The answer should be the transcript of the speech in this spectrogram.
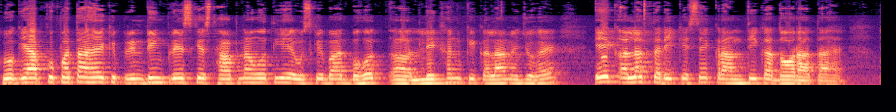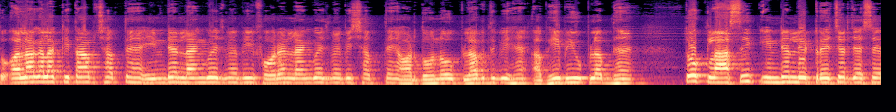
क्योंकि आपको पता है कि प्रिंटिंग प्रेस की स्थापना होती है, उसके बाद बहुत लेखन की कला में जो है, एक अलग तरीके से क्रांति का दौर आता है। तो अलग अलग किताब छपते हैं इंडियन लैंग्वेज में भी फॉरेन लैंग्वेज में भी छपते हैं और दोनों उपलब्ध भी हैं, अभी भी उपलब्ध हैं। तो क्लासिक इंडियन लिटरेचर जैसे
